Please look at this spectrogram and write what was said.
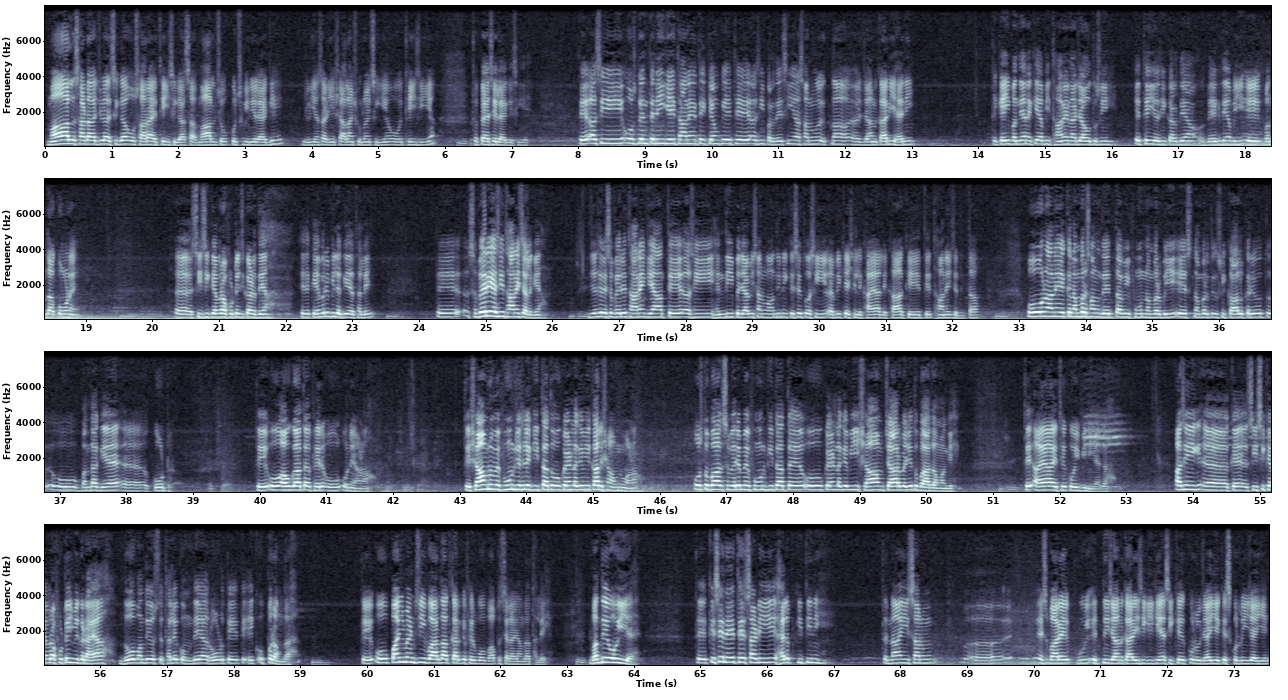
ਮਾਲ ਸਾਡਾ ਜਿਹੜਾ ਸੀਗਾ ਉਹ ਸਾਰਾ ਇੱਥੇ ਹੀ ਸੀਗਾ। ਸਾ- ਮਾਲ ਚੋਂ ਕੁਝ ਵੀ ਨਹੀਂ ਲੈ ਗਏ। ਜਿਹੜੀਆਂ ਸਾਡੀਆਂ ਸ਼ਾਲਾਂ ਸ਼ੂਲਾਂ ਸੀਗੀਆਂ ਉਹ ਇੱਥੇ ਹੀ ਸੀਗੀਆਂ ਤੇ ਪੈਸੇ ਲੈ ਗਏ ਸੀਗੇ। ਤੇ ਅਸੀਂ ਉਸ ਦਿਨ ਤੇ ਨਹੀਂ ਗਏ ਥਾਣੇ ਤੇ ਕਿਉਂਕਿ ਇੱਥੇ ਅਸੀਂ ਪਰਦੇਸੀ ਆ ਸਾਨੂੰ ਇਤਨਾ ਜਾਣਕਾਰੀ ਹੈ ਨਹੀਂ। ਤੇ ਕਈ ਬੰਦਿਆਂ ਨੇ ਕਿਹਾ ਵੀ ਥਾਣੇ ਨਾ ਜਾਓ ਤੁਸੀਂ ਇੱਥੇ ਹੀ ਅਸੀਂ ਕਰਦੇ ਆ ਦੇਖਦੇ ਆ ਵੀ ਇਹ ਬੰਦਾ ਕੌਣ ਹੈ। ਸੀਸੀ ਕੈਮਰਾ ਫੁਟੇਜ ਕੱਢਦੇ ਆ ਇਹਦੇ ਕੈਮਰੇ ਵੀ ਲੱਗੇ ਆ ਥੱਲੇ। ਤੇ ਸਵੇਰੇ ਅਸੀਂ ਥਾਣੇ ਚੱਲ ਗਏ ਜਿਸ ਵੇਲੇ ਸਵੇਰੇ ਥਾਣੇ ਗਿਆ ਤੇ ਅਸੀਂ ਹਿੰਦੀ ਪੰਜਾਬੀ ਸਾਨੂੰ ਆਉਂਦੀ ਨਹੀਂ ਕਿਸੇ ਤੋਂ ਅਸੀਂ ਐਪਲੀਕੇਸ਼ਨ ਲਿਖਾਇਆ ਲਿਖਾ ਕੇ ਤੇ ਥਾਣੇ 'ਚ ਦਿੱਤਾ। ਉਹ ਉਹਨਾਂ ਨੇ ਇੱਕ ਨੰਬਰ ਸਾਨੂੰ ਦੇ ਦਿੱਤਾ ਵੀ ਫੋਨ ਨੰਬਰ ਵੀ ਇਸ ਨੰਬਰ ਤੇ ਤੁਸੀਂ ਕਾਲ ਕਰਿਓ ਤੇ ਉਹ ਬੰਦਾ ਗਿਆ ਕੋਰਟ। ਤੇ ਉਹ ਆਊਗਾ ਤਾਂ ਫਿਰ ਉਹ ਉਹਨੇ ਆਣਾ ਤੇ ਸ਼ਾਮ ਨੂੰ ਮੈਂ ਫੋਨ ਜਿਸ ਲਈ ਕੀਤਾ ਤਾਂ ਉਹ ਕਹਿਣ ਲੱਗੇ ਵੀ ਕੱਲ ਸ਼ਾਮ ਨੂੰ ਆਣਾ ਉਸ ਤੋਂ ਬਾਅਦ ਸਵੇਰੇ ਮੈਂ ਫੋਨ ਕੀਤਾ ਤੇ ਉਹ ਕਹਿਣ ਲੱਗੇ ਵੀ ਸ਼ਾਮ 4 ਵਜੇ ਤੋਂ ਬਾਅਦ ਆਵਾਂਗੇ। ਤੇ ਆਇਆ ਇੱਥੇ ਕੋਈ ਵੀ ਨਹੀਂ ਹੈਗਾ। ਅਸੀਂ ਸੀਸੀ ਕੈਮਰਾ ਫੁਟੇਜ ਵੀ ਕਢਾਇਆ। ਦੋ ਬੰਦੇ ਉਸ ਥੱਲੇ ਘੁੰਮਦੇ ਆ ਰੋਡ ਤੇ ਤੇ ਇੱਕ ਉੱਪਰ ਆਉਂਦਾ। ਤੇ ਉਹ 5 ਮਿੰਟ ਹੀ ਵਾਰਦਾਤ ਕਰਕੇ ਫਿਰ ਉਹ ਵਾਪਸ ਚਲਾ ਜਾਂਦਾ ਥੱਲੇ। ਬੰਦੇ ਉਹੀ ਹੈ। ਤੇ ਕਿਸੇ ਨੇ ਇੱਥੇ ਸਾਡੀ ਹੈਲਪ ਕੀਤੀ ਨਹੀਂ। ਤੇ ਨਾ ਹੀ ਸਾਨੂੰ ਇਸ ਬਾਰੇ ਕੋਈ ਇਤਨੀ ਜਾਣਕਾਰੀ ਸੀਗੀ ਕਿ ਅਸੀਂ ਕਿਸ ਕੋਲ ਜਾਈਏ ਕਿਸ ਕੋਲ ਨਹੀਂ ਜਾਈਏ।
